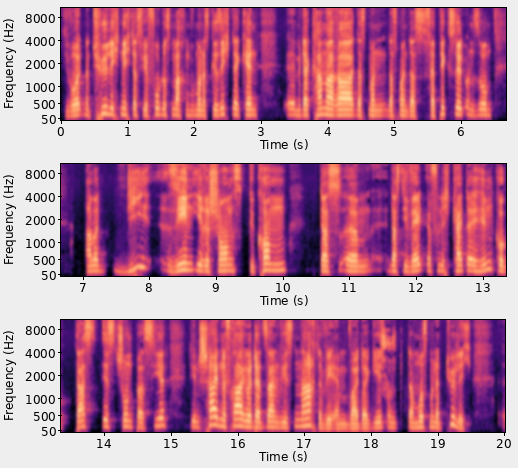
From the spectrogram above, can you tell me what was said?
sie wollten natürlich nicht, dass wir Fotos machen, wo man das Gesicht erkennt, äh, mit der Kamera, dass man, dass man das verpixelt und so. Aber die sehen ihre Chance gekommen, dass, ähm, dass die Weltöffentlichkeit da hinguckt. Das ist schon passiert. Die entscheidende Frage wird halt sein, wie es nach der WM weitergeht. Und da muss man natürlich äh,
